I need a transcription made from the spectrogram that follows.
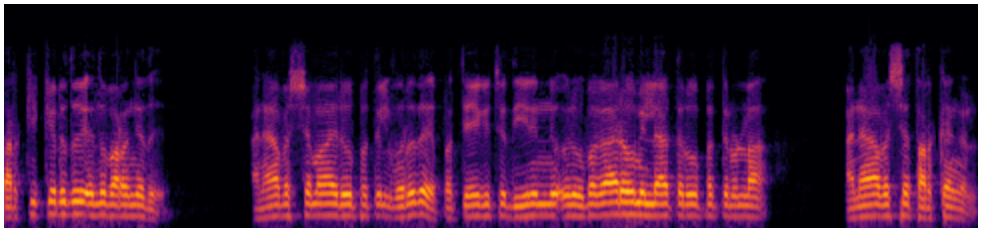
തർക്കിക്കരുത് എന്ന് പറഞ്ഞത് അനാവശ്യമായ രൂപത്തിൽ വെറുതെ പ്രത്യേകിച്ച് ദീനിന് ഒരു ഉപകാരവുമില്ലാത്ത രൂപത്തിലുള്ള അനാവശ്യ തർക്കങ്ങൾ.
